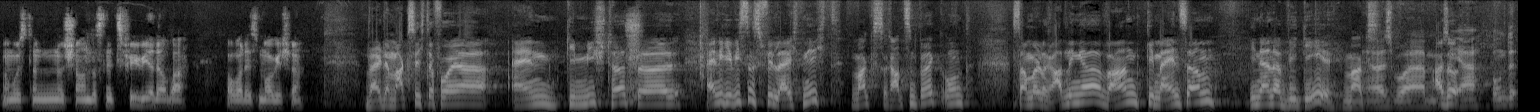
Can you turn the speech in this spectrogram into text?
man muss dann nur schauen, dass es nicht zu viel wird, aber, aber das mag ich schon. Weil der Max sich da vorher eingemischt hat. Äh, einige wissen es vielleicht nicht. Max Ratzenböck und Samuel Radlinger waren gemeinsam in einer WG, Max. Ja, es war Also- ja, Bunde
